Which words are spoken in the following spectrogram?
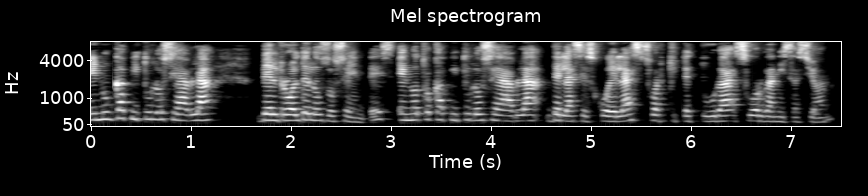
En un capítulo se habla del rol de los docentes, en otro capítulo se habla de las escuelas, su arquitectura, su organización.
